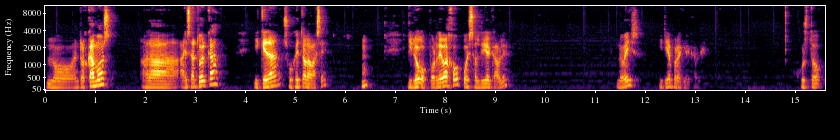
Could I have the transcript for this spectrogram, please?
lo enroscamos a, esa tuerca y queda sujeto a la base. Y luego por debajo pues saldría el cable. ¿Lo veis? Iría por aquí el cable. Justo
